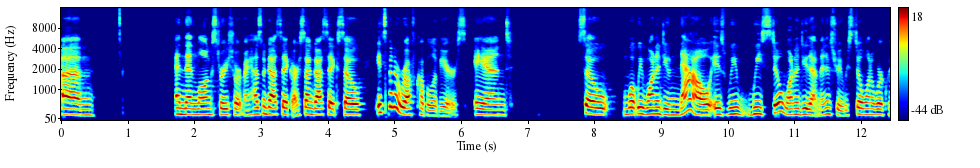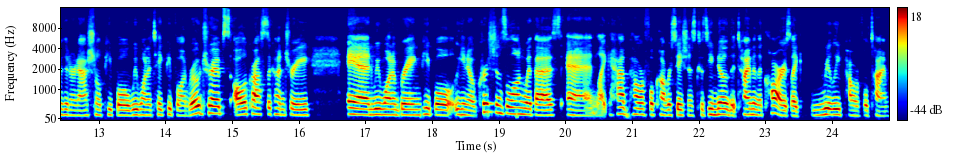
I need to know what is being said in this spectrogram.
um, and then long story short my husband got sick our son got sick. So it's been a rough couple of years. And so what we want to do now is we we still want to do that ministry. We still want to work with international people. We want to take people on road trips all across the country. And we want to bring people you know christians along with us and like have powerful conversations because you know the time in the car is like really powerful time.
